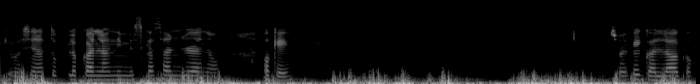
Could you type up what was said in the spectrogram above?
Okay, kasi natuplakan lang ni Miss Cassandra, no? Okay. Sorry, kay galag ako.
